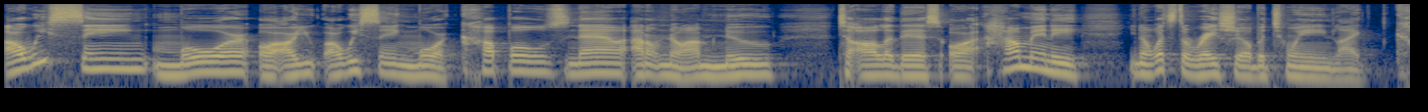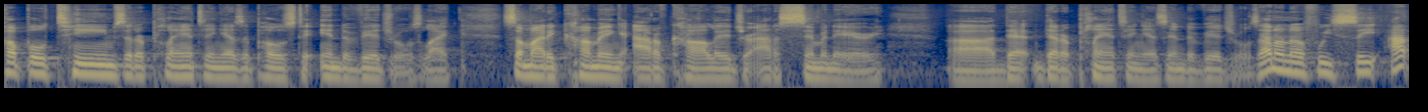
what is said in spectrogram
Are we seeing more, or are you are we seeing more couples now? I don't know. I'm new to all of this or how many you know what's the ratio between like couple teams that are planting as opposed to individuals like somebody coming out of college or out of seminary uh, that that are planting as individuals i don't know if we see i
